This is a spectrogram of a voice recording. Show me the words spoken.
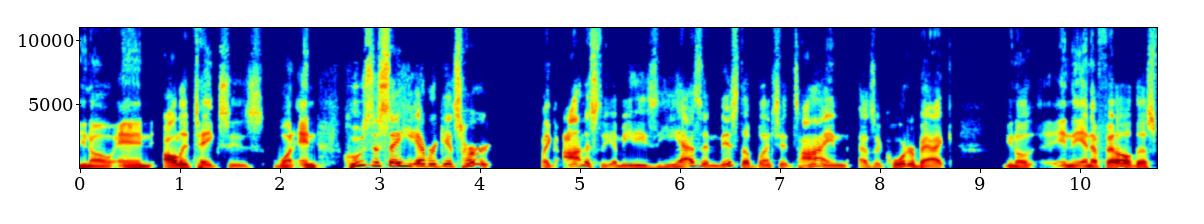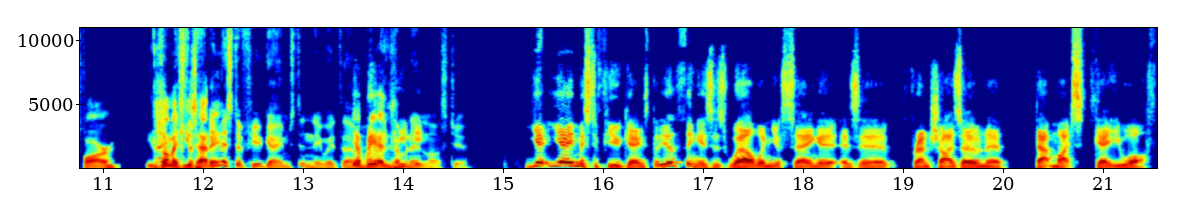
you know, and all it takes is one. And who's to say he ever gets hurt? Like honestly, I mean, he's he hasn't missed a bunch of time as a quarterback, you know, in the NFL thus far. It's no, not like he's a, had he a, missed a few games, didn't he? With um, yeah, but yeah, coming he, in last year. Yeah, yeah, he missed a few games. But the other thing is as well, when you're saying it as a franchise owner, that might scare you off.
